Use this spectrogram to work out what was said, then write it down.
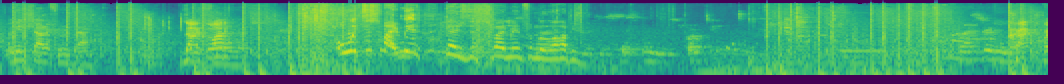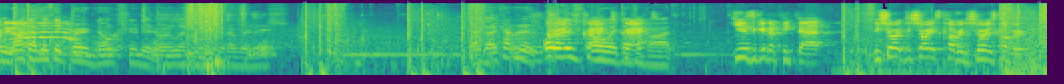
I'm getting shot at from the back. Knocked one. Oh, it's a Spider-Man! Guys, it's Spider-Man from the lobby. Cracked I want that mythic bird. Don't shoot it or let it, whatever it is. Guys, I kind of. Oh, Cracked, there's. cracked, oh, wait, that's a bot. He isn't gonna peek that. Destroy, destroy his cover, destroy his cover.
